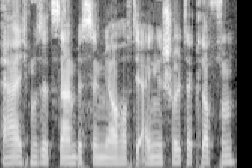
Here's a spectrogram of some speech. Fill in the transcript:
Ja, ich muss jetzt da ein bisschen mir auch auf die eigene Schulter klopfen.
